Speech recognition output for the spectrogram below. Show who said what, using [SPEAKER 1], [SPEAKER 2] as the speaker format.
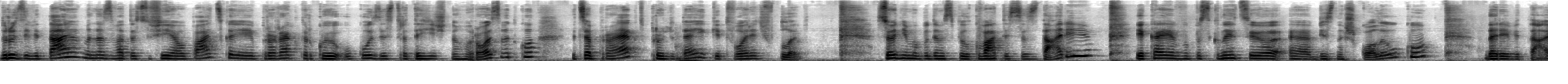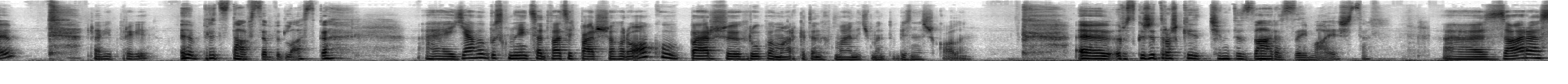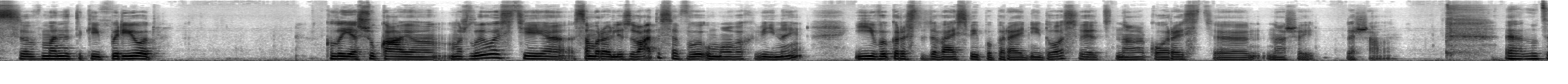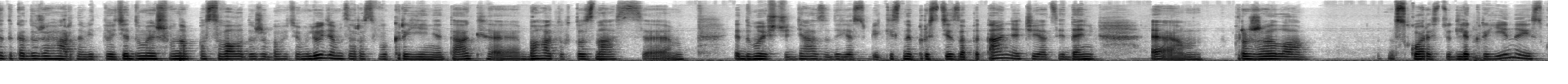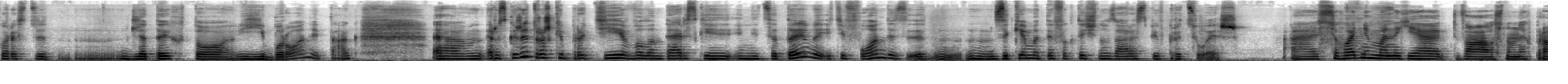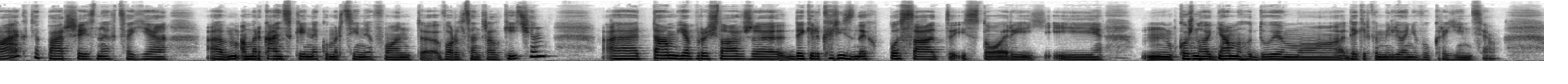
[SPEAKER 1] Друзі, вітаю! Мене звати Софія Опацька, я є проректоркою УКУ зі стратегічного розвитку, і це проект про людей, які творять вплив. Сьогодні ми будемо спілкуватися з Дарією, яка є випускницею е, бізнес-школи УКУ. Дар'я, вітаю!
[SPEAKER 2] Привіт, привіт.
[SPEAKER 1] Е, Представся, будь ласка.
[SPEAKER 2] Е, Я випускниця 21-го року першої групи маркетинг менеджменту бізнес-школи.
[SPEAKER 1] Розкажи трошки, чим ти зараз займаєшся.
[SPEAKER 2] Е, Зараз в мене такий період, коли я шукаю можливості самореалізуватися в умовах війни і використати весь свій попередній досвід на користь е, нашої держави.
[SPEAKER 1] Е, Ну, це така дуже гарна відповідь. Я думаю, що вона пасувала дуже багатьом людям зараз в Україні. Так багато хто з нас, я думаю, щодня задає собі якісь непрості запитання, чи я цей день е, прожила з користю для країни і з користю для тих, хто її боронить. Так Ем, Розкажи трошки про ті волонтерські ініціативи і ті фонди, з, якими ти фактично зараз співпрацюєш.
[SPEAKER 2] Е, Сьогодні в мене є два основних проекти. Перший з них це є ем, американський некомерційний фонд World Central Kitchen. Е, Там я пройшла вже декілька різних посад, історій, і кожного дня ми годуємо декілька мільйонів українців.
